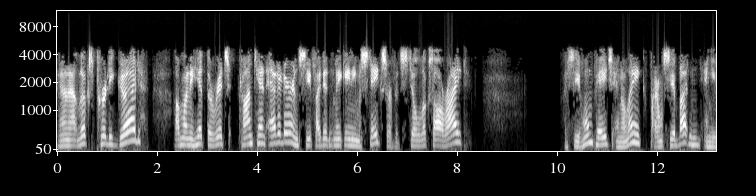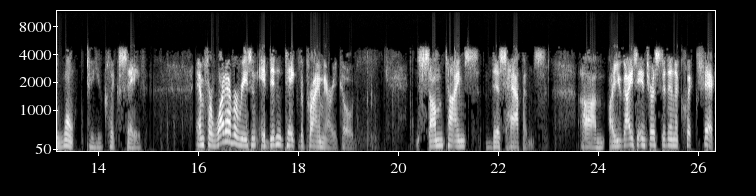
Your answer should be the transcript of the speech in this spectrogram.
And that looks pretty good. I'm going to hit the rich content editor and see if I didn't make any mistakes or if it still looks all right. I see a home page and a link, but I don't see a button, and you won't till you click Save. And for whatever reason, it didn't take the primary code. Sometimes this happens. Um, are you guys interested in a quick fix?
